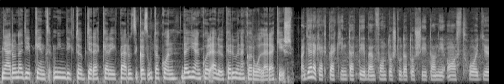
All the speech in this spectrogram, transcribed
Nyáron egyébként mindig több gyerek kerékpározik az utakon, de ilyenkor előkerülnek a rollerek is. A gyerekek tekintetében fontos tudatosítani azt, hogy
